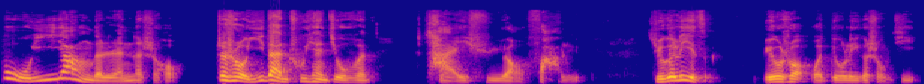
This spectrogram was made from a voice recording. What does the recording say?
不一样的人的时候，这时候一旦出现纠纷，才需要法律。举个例子，比如说我丢了一个手机，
